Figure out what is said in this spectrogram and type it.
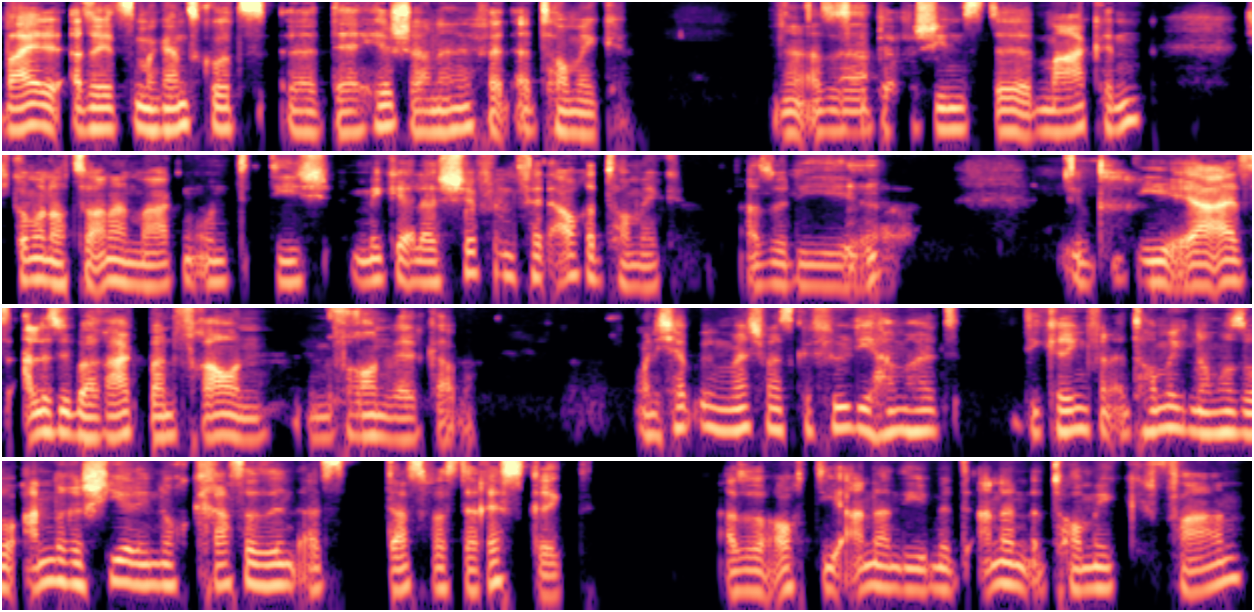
Weil, also jetzt mal ganz kurz, äh, der Hirscher, ne, fährt Atomic. Ne, also es Ja. gibt ja verschiedenste Marken. Ich komme noch zu anderen Marken und die Michaela Schiffrin fährt auch Atomic. Also die, Mhm. äh, die, die ja als alles den Frauen im Frauenweltcup. Und ich habe irgendwie manchmal das Gefühl, die haben halt, die kriegen von Atomic nochmal so andere Skier, die noch krasser sind als das, was der Rest kriegt. Also auch die anderen, die mit anderen Atomic fahren,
